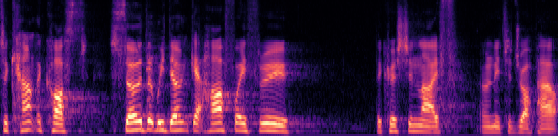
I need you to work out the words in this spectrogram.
to count the cost so that we don't get halfway through the Christian life only to drop out.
